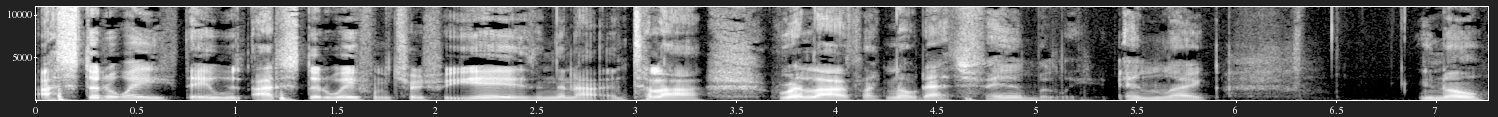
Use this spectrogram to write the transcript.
I stood away. They was I stood away from the church for years, and then I until I realized like no, that's family, and like you know,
